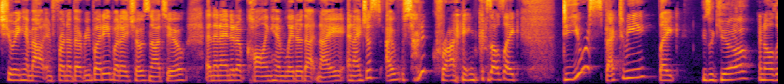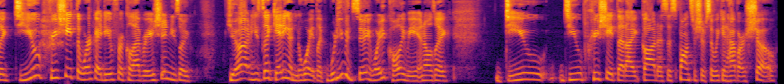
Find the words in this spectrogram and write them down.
chewing him out in front of everybody but I chose not to and then I ended up calling him later that night and I just I started crying cuz I was like do you respect me like He's like, yeah. And I was like, do you appreciate the work I do for Kollaboration? He's like, yeah. And he's like getting annoyed. Like, what are you even saying? Why are you calling me? And I was like, do you, do you appreciate that I got us a sponsorship so we could have our show?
